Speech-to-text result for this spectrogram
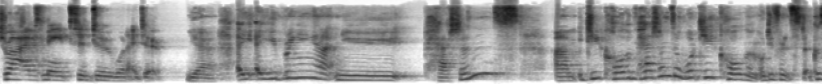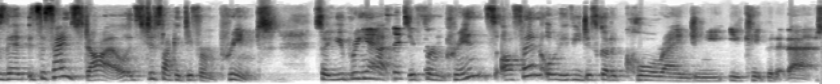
drives me to do what I do. Yeah. Are, are you bringing out new patterns? Um, do you call them patterns or what do you call them or different? Because st- it's the same style, it's just like a different print. So you bring out different prints often, or have you just got a core range and you, you keep it at that?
